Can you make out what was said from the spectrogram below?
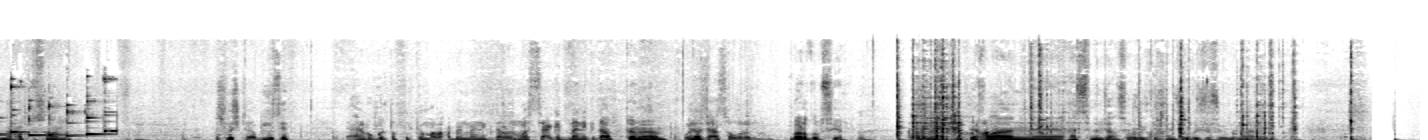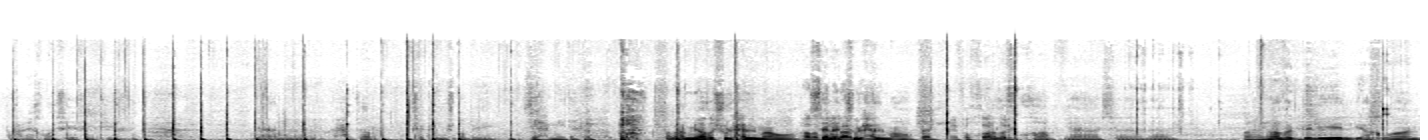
أنا احطه صامت. مش مشكلة أبو يوسف أنا بقول طفي الكاميرا قبل ما نقدر نوسع قد ما نقدر. تمام. ونرجع نصور لهم برضه بصير. ناخذ يا. إخوان آه، هسه بنرجع نصور لكم خلينا نشوف إيش يسوي معنا طب عمي هذا شو الحل معه؟ سند. شو الحل معه؟ هي فخار. هذا فخار يا سلام. هذا الدليل يا أخوان.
